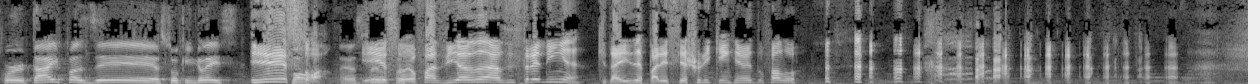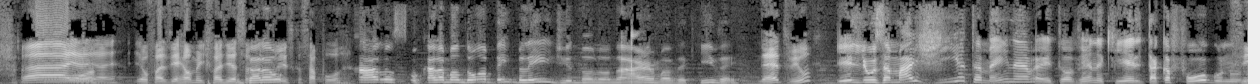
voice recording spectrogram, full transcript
cortar e fazer soco inglês. Isso! Bom, isso, eu fazia as estrelinhas, que daí parecia shuriken, que o Edu falou. Ai, ai, ai. Eu fazia, realmente fazia soco cara- inglês com essa porra. O cara, o cara mandou uma Beyblade no, no- na arma aqui, velho. Né, tu viu? E ele usa magia também, né, velho? Tô vendo aqui, ele taca fogo no. Sim,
